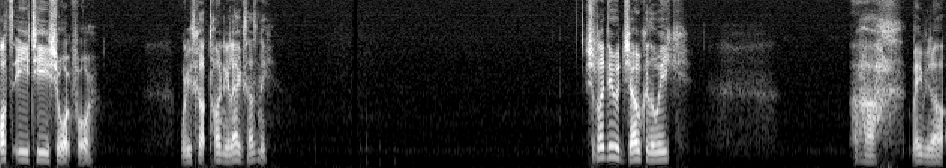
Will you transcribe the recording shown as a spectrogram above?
What's ET short for? Well, he's got tiny legs, hasn't he? Should I do a joke of the week? Ah, maybe not.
